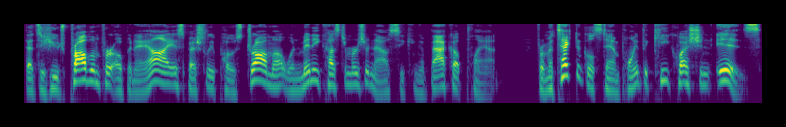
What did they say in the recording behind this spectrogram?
That's a huge problem for OpenAI, especially post drama, when many customers are now seeking a backup plan. From a technical standpoint, the key question is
